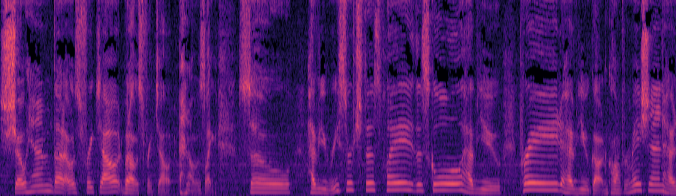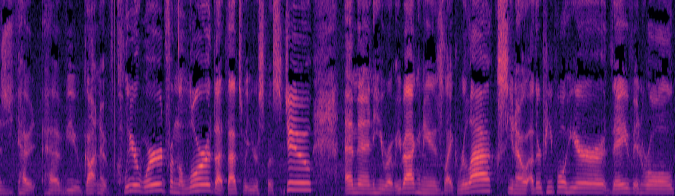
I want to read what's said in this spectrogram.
show him that I was freaked out, but I was freaked out. And I was like, So, have you researched this play, this school? Have you prayed? Have you gotten confirmation? Has have, have you gotten a clear word from the Lord that that's what you're supposed to do? And then he wrote me back and he was like, relax, you know, other people here, they've enrolled,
